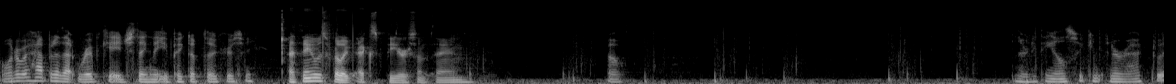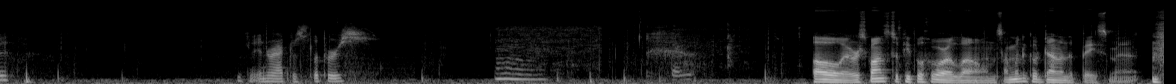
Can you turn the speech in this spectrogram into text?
I wonder what happened to that rib cage thing that you picked up though, Chrissy. I think it was for like XP or something. Oh. Is there anything else we can interact with? We can interact with slippers. Hmm. Oh, it responds to people who are alone. So I'm gonna go down in the basement. Thanks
